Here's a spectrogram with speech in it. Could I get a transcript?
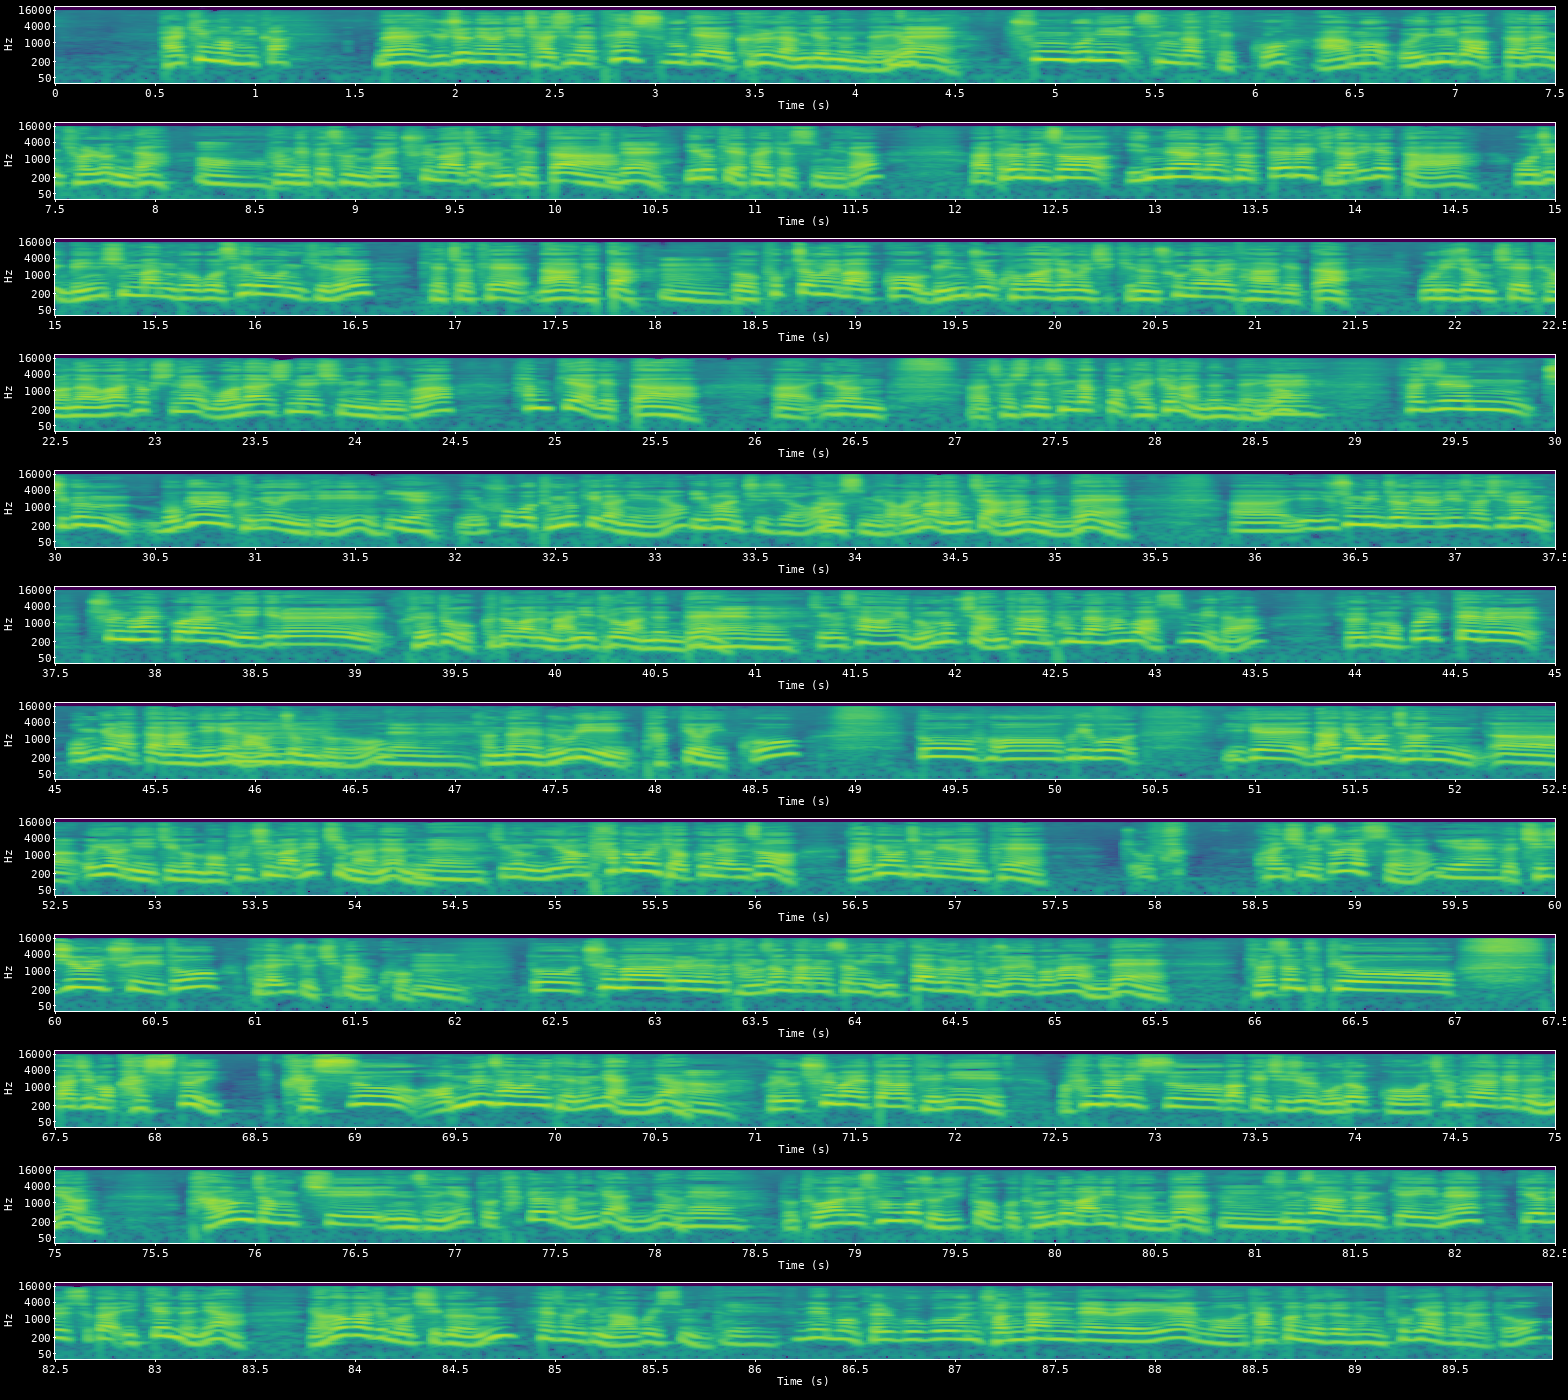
밝힌 겁니까? 네, 유 전 의원이 자신의 페이스북에 글을 남겼는데요. 네. 충분히 생각했고 아무 의미가 없다는 결론이다. 어. 당대표 선거에 출마하지 않겠다. 네. 이렇게 밝혔습니다. 아, 그러면서 인내하면서 때를 기다리겠다. 오직 민심만 보고 새로운 길을 개척해 나가겠다. 음. 또 폭정을 막고 민주공화정을 지키는 소명을 다하겠다. 우리 정치의 변화와 혁신을 원하시는 시민들과 함께하겠다. 아, 이런 아, 자신의 생각도 밝혀놨는데요. 네. 사실은 지금 목요일 금요일이 예. 후보 등록 기간이에요. 이번 주죠. 그렇습니다. 얼마 남지 않았는데 아, 이 유승민 전 의원이 사실은 출마할 거란 얘기를 그래도 그동안은 많이 들어왔는데 네네. 지금 상황이 녹록지 않다는 판단한 것 같습니다. 결국 뭐 꿀대를 옮겨놨다는 얘기가 나올 음, 정도로 네네. 전당의 룰이 바뀌어 있고 또 어 그리고 이게 나경원 전 어, 의원이 지금 뭐 불출마를 했지만은 네. 지금 이런 파동을 겪으면서 나경원 전 의원한테 좀확 관심이 쏠렸어요. 예. 그 지지율 추이도 그다지 좋지가 않고 음. 또 출마를 해서 당선 가능성이 있다 그러면 도전해 보면 안 돼. 결선 투표까지 뭐 갈 수도 갈 수 없는 상황이 되는 게 아니냐. 어. 그리고 출마했다가 괜히 뭐한 자릿수밖에 지지를 못 얻고 참패하게 되면 다음 정치 인생에 또 타격을 받는 게 아니냐. 네. 또 도와줄 선거 조직도 없고 돈도 많이 드는데 음. 승산없는 게임에 뛰어들 수가 있겠느냐. 여러 가지 뭐 지금 해석이 좀 나오고 있습니다. 예. 근데 뭐 결국은 전당대회에 뭐 당권 도전은 포기하더라도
